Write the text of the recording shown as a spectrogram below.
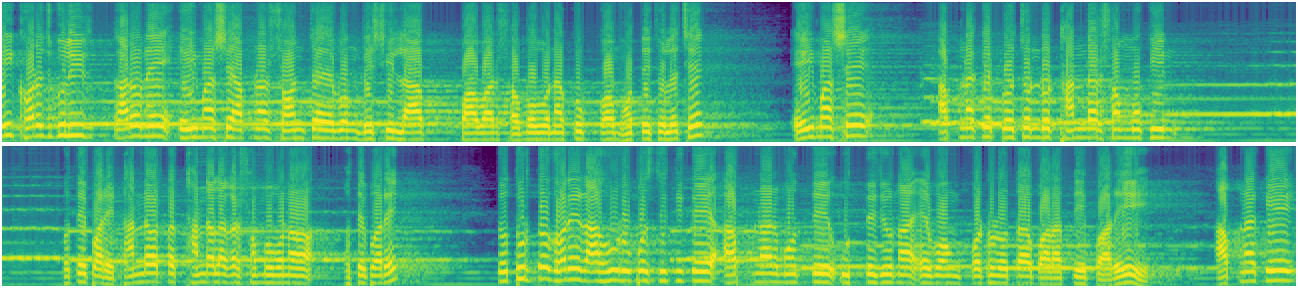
এই খরচগুলির কারণে এই মাসে আপনার সঞ্চয় এবং বেশি লাভ পাওয়ার সম্ভাবনা খুব কম হতে চলেছে। এই মাসে আপনাকে প্রচণ্ড ঠান্ডার সম্মুখীন হতে পারে। ঠান্ডা অর্থাৎ ঠান্ডা লাগার সম্ভাবনা হতে পারে। চতুর্থ ঘরে রাহুর উপস্থিতিতে আপনার মধ্যে উত্তেজনা এবং কঠোরতা বাড়াতে পারে। আপনাকে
